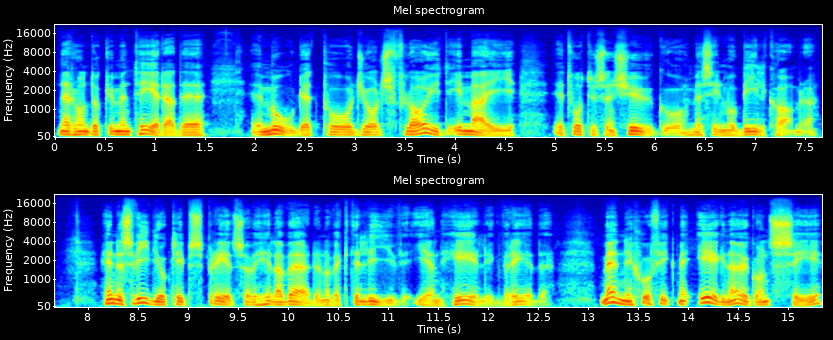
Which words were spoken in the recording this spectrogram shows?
när hon dokumenterade mordet på George Floyd i maj 2020 med sin mobilkamera. Hennes videoklipp spreds över hela världen och väckte liv i en helig vrede. Människor fick med egna ögon se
